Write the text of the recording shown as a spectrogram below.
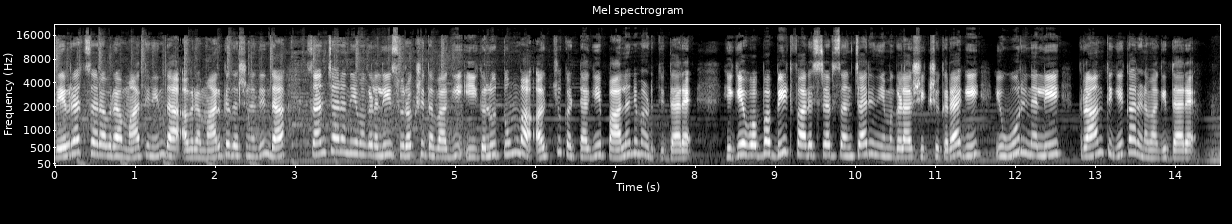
ದೇವರಾಜ್ ಸರ್ ಅವರ ಮಾತಿನಿಂದ, ಅವರ ಮಾರ್ಗದರ್ಶನದಿಂದ ಸಂಚಾರ ನಿಯಮಗಳಲ್ಲಿ ಸುರಕ್ಷಿತವಾಗಿ ಈಗಲೂ ತುಂಬಾ ಅಚ್ಚುಕಟ್ಟಾಗಿ ಪಾಲನೆ ಮಾಡುತ್ತಿದ್ದಾರೆ. ಹೀಗೆ ಒಬ್ಬ ಬೀಟ್ ಫಾರೆಸ್ಟರ್ ಸಂಚಾರಿ ನಿಯಮಗಳ ಶಿಕ್ಷಕರಾಗಿ ಈ ಊರಿನಲ್ಲಿ ಕ್ರಾಂತಿಗೆ ಕಾರಣವಾಗಿದ್ದಾರೆ.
